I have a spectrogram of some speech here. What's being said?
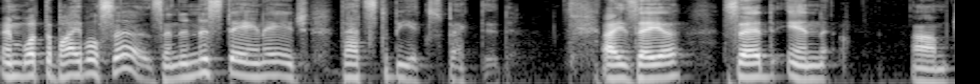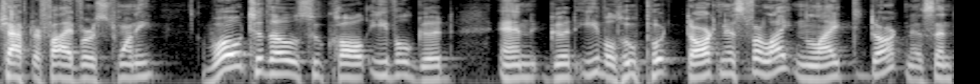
and what the Bible says. And in this day and age, that's to be expected. Isaiah said in um, chapter 5, verse 20, Woe to those who call evil good and good evil, who put darkness for light and light to darkness, and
